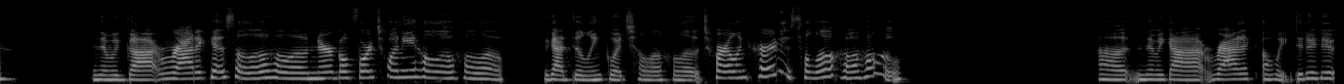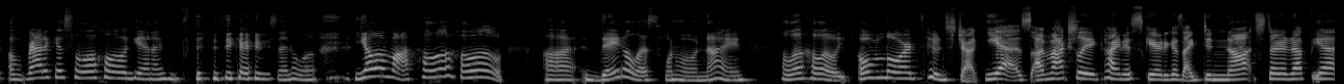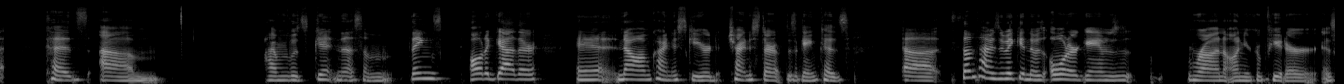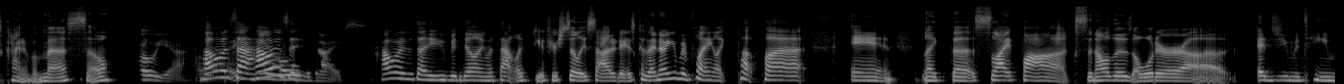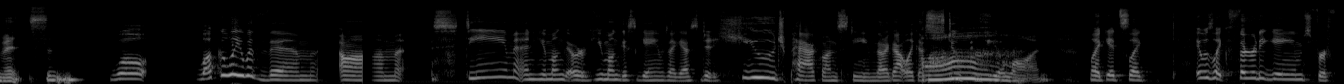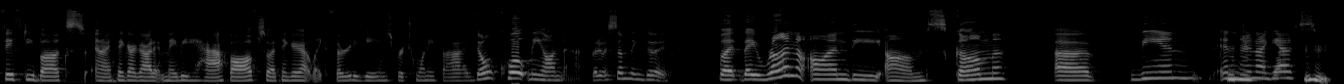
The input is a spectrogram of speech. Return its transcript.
And then we got Radicus, hello, hello. Nurgle420, hello, hello. We got Delinquitch, hello, hello. Twirling Curtis, hello, hello, hello. Uh, and then we got Radic. Oh wait, did we do? Oh, Radicus, hello, hello again. I think I already said hello. Yellow Moth, hello, hello. Uh, Daedalus one one nine. Hello, hello. Oh Lord, Toonstruck. Yes, I'm actually kind of scared because I did not start it up yet. Cause um, I was getting some things all together, and now I'm kind of scared trying to start up this game because uh, sometimes making those older games run on your computer is kind of a mess. So oh yeah. Oh, How yeah. is that- how a it- Dice. how is that you've been dealing with that? Like if you're silly Saturdays, because I know you've been playing like Putt Putt and like the Sly Fox and all those older uh edutainments and Well, luckily with them, um, Steam and Humong or Humongous Games, I guess, did a huge pack on Steam that I got like a stupid deal Ah. on. Like it's like it was like 30 games for 50 bucks and I think I got it maybe half off, so I think I got like 30 games for 25. Don't quote me on that, but it was something good. But they run on the um Scum uh VN engine, I guess. Mhm.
